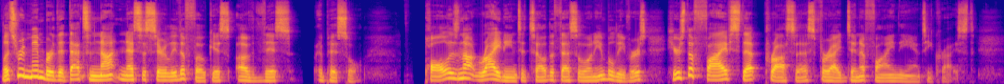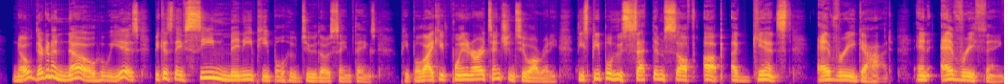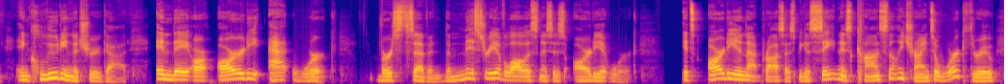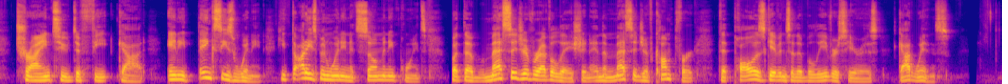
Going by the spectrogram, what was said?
Let's remember that that's not necessarily the focus of this epistle. Paul is not writing to tell the Thessalonian believers, here's the five step process for identifying the Antichrist. No, they're going to know who he is because they've seen many people who do those same things. People like you've pointed our attention to already. These people who set themselves up against every God and everything, including the true God and they are already at work. Verse 7 the mystery of lawlessness is already at work. It's already in that process because Satan is constantly trying to work through trying to defeat God. And he thinks he's winning. He thought he's been winning at so many points, But the message of revelation and the message of comfort that Paul has given to the believers here is God wins.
